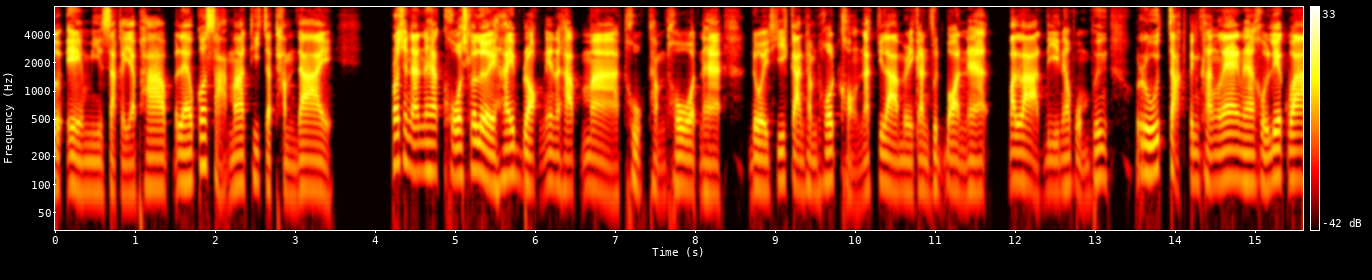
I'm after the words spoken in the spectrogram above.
ตัวเองมีศักยภาพแล้วก็สามารถที่จะทำได้ เพราะฉะนั้นนะฮะโค้ชก็เลยให้บล็อกเนี่ยนะครับมาถูกทำโทษนะฮะโดยที่การทำโทษของนักกีฬาอเมริกันฟุตบอลนะฮะประหลาดดีนะครับผมเพิ่งรู้จักเป็นครั้งแรกนะฮะเขาเรียกว่า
